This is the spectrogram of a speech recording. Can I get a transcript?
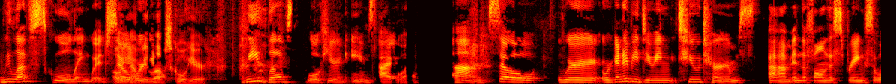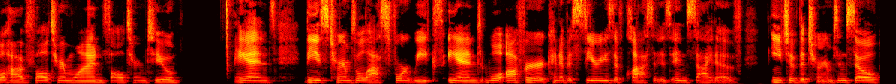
we love school language. So oh, yeah, we love school here. We love school here in Ames, Iowa. Um, so we're we're going to be doing two terms um, in the fall and the spring. So we'll have fall term one, fall term two. And these terms will last four weeks and we'll offer kind of a series of classes inside of each of the terms. And so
